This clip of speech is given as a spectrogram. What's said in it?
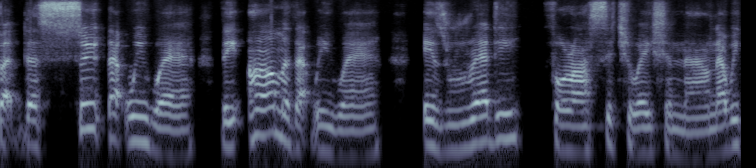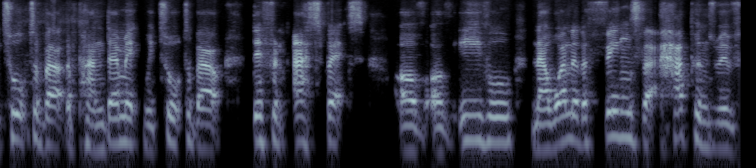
but the suit that we wear, the armor that we wear, is ready for our situation now. Now, we talked about the pandemic, we talked about different aspects of, of evil. Now, one of the things that happens with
